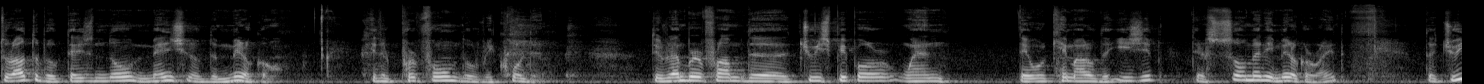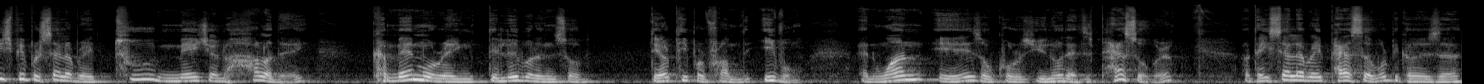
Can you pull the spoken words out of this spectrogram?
throughout the book, there is no mention of the miracle, either performed or recorded. Do you remember from the Jewish people when they were, came out of the Egypt? There's so many miracles, right? The Jewish people celebrate two major holidays commemorating deliverance of their people from the evil. And one is, of course, you know that it's Passover. They celebrate Passover because uh,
